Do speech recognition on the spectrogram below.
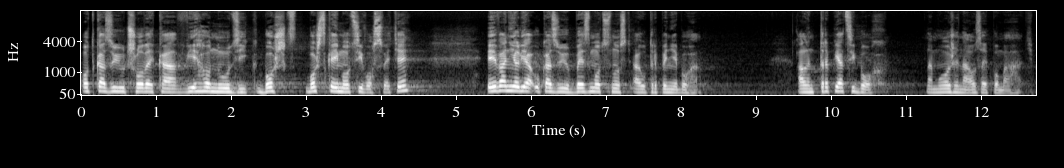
odkazujú človeka v jeho núdzi k bož, božskej moci vo svete, evanília ukazujú bezmocnosť a utrpenie Boha. A len trpiaci Boh nám môže naozaj pomáhať.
